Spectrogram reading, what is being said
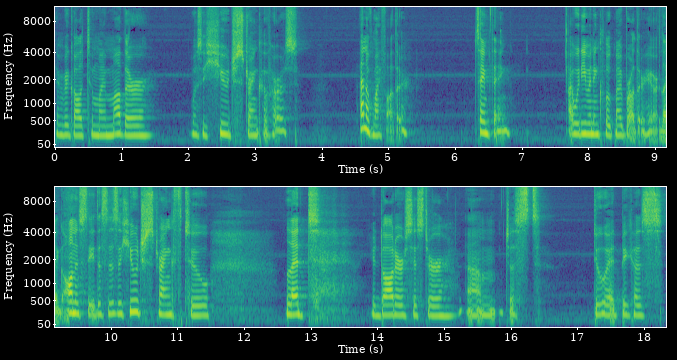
in regard to my mother, was a huge strength of hers and of my father. Same thing. I would even include my brother here. Like, honestly, this is a huge strength to let your daughter, sister, um, just do it because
